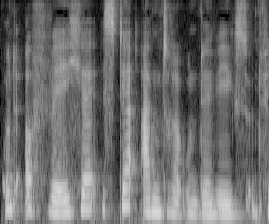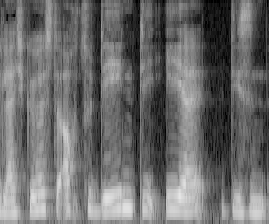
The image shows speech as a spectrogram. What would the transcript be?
und auf welcher ist der andere unterwegs. Und vielleicht gehörst du auch zu denen, die eher diesen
